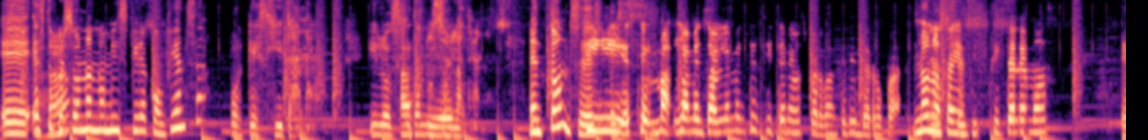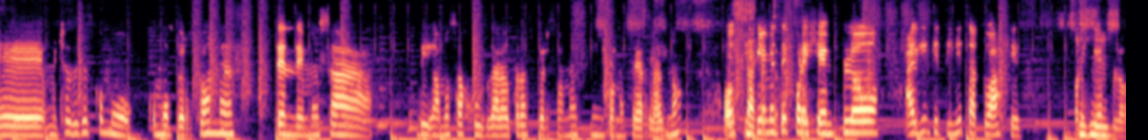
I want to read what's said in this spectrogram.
eh, esta persona no me inspira confianza porque es gitana y los gitanos son ladrones. Entonces. Sí, es, que lamentablemente sí tenemos, perdón que te interrumpa. No, no, está este, bien. sí tenemos eh, muchas veces como, como personas tendemos a, digamos, a juzgar a otras personas sin conocerlas, ¿no? O simplemente, por ejemplo, alguien que tiene tatuajes, por ejemplo,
